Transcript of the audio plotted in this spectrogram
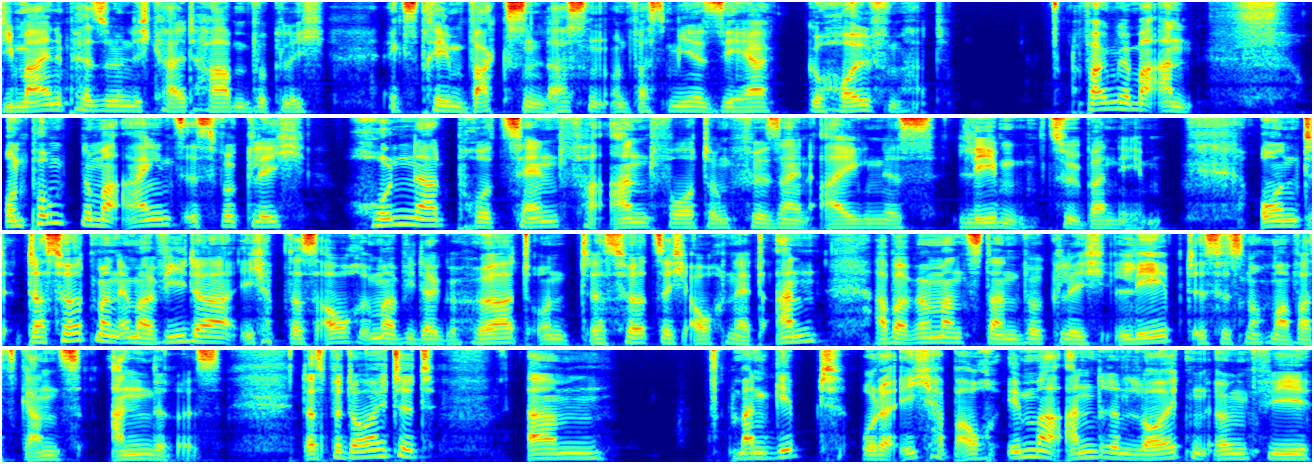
die meine Persönlichkeit haben wirklich extrem wachsen lassen und was mir sehr geholfen hat. Fangen wir mal an. Und Punkt Nummer eins ist wirklich 100% Verantwortung für sein eigenes Leben zu übernehmen. Und das hört man immer wieder, ich habe das auch immer wieder gehört und das hört sich auch nett an, aber wenn man es dann wirklich lebt, ist es nochmal was ganz anderes. Das bedeutet, ähm, man gibt oder ich habe auch immer anderen Leuten irgendwie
